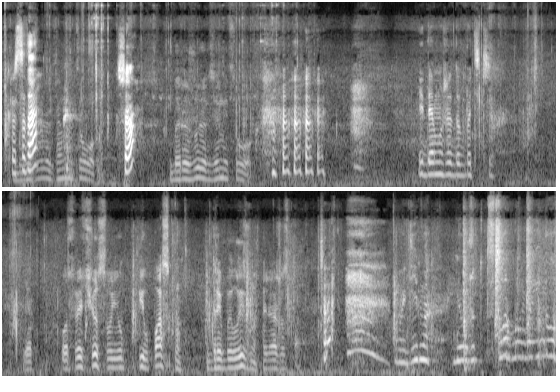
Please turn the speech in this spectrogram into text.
Красота? Що? Бережу як зіницю око. Йдемо вже до батьків. Посвячу свою півпаску, дрібелизну і ляжу спати. О, Діма, я вже тут торбою вийду.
